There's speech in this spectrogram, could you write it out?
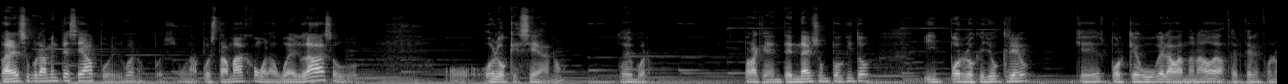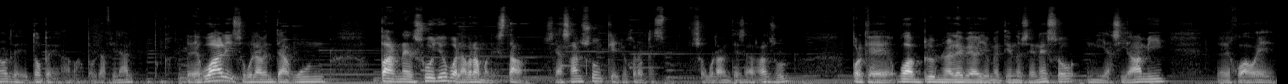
Para él seguramente sea, pues bueno, pues una apuesta más como la Google Glass o, o lo que sea, ¿no? Entonces, bueno, para que entendáis un poquito y por lo que yo creo que es porque Google ha abandonado de hacer teléfonos de tope de gama, porque al final le da igual y seguramente algún partner suyo pues le habrá molestado, sea Samsung, que yo creo que es, seguramente sea Samsung, porque OnePlus no le veo yo metiéndose en eso, ni a Xiaomi, eh, Huawei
